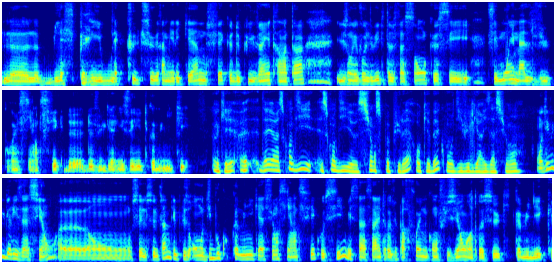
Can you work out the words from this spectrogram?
l'esprit le, ou la culture américaine fait que depuis 20-30 ans, ils ont évolué de telle façon que c'est moins mal vu pour un scientifique de, de vulgariser de communiquer. Ok. Euh, d'ailleurs, est-ce qu'on dit, est-ce qu'on dit euh, science populaire au Québec ou on dit vulgarisation? On dit vulgarisation, euh, c'est le, terme qui est le plus. On dit beaucoup communication scientifique aussi, mais ça, ça introduit parfois une confusion entre ceux qui communiquent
